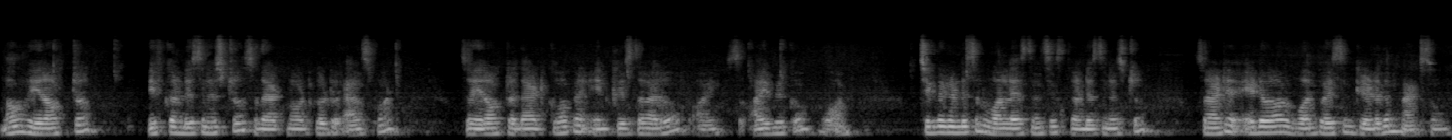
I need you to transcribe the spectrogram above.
now hereafter if condition is true so that not go to else part so here after that go up and increase the value of i. So i will become 1. Check the condition 1 less than 6 condition is true. So at here 8 or 1 position greater than maximum.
